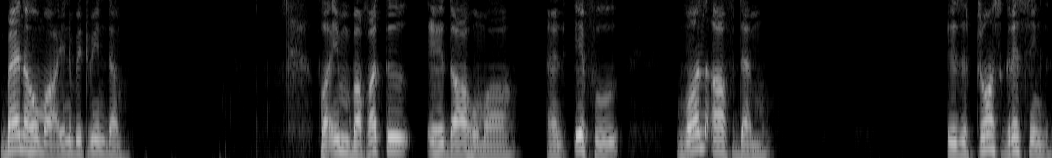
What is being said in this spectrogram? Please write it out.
Bainahuma, in between them. فَإِن بَغَتْ إِحْدَاهُمَا and if one of them is transgressing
